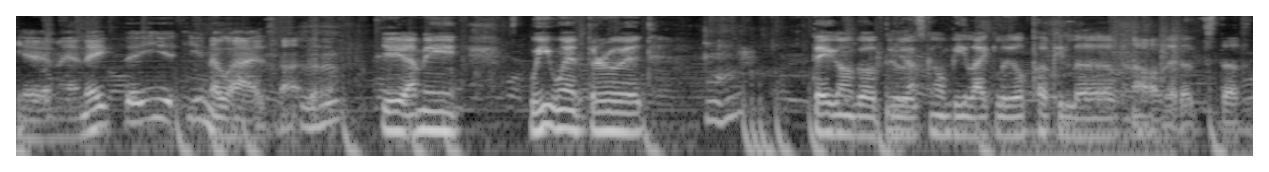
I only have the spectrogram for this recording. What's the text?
Yeah, man. They, they you, you know how it's done. Mm-hmm. Yeah, I mean, we went through it. Mm-hmm. They gonna go through. It's gonna be like little puppy love and all that other stuff.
